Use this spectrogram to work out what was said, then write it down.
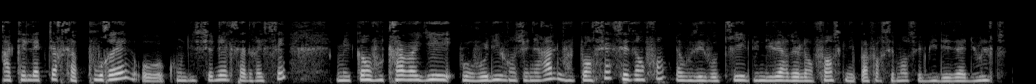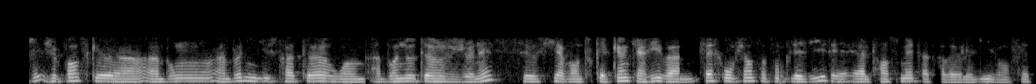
à quel lecteur ça pourrait, au conditionnel, s'adresser. Mais quand vous travaillez pour vos livres en général, vous pensez à ces enfants? Là, vous évoquiez l'univers de l'enfance qui n'est pas forcément celui des adultes. Je pense qu'un un bon, illustrateur ou un, bon auteur jeunesse, c'est aussi avant tout quelqu'un qui arrive à faire confiance à son plaisir et à le transmettre à travers le livre, en fait.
